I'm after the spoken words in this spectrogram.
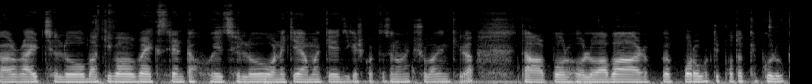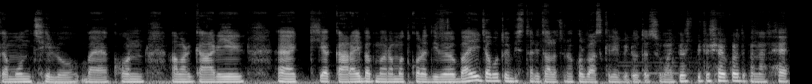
কার রাইট ছিল, বা কীভাবে বা অ্যাক্সিডেন্টটা হয়েছিল, অনেকে আমাকে জিজ্ঞেস করতেছেন, অনেক শুভাকাঙ্ক্ষীরা তারপর হলো আবার পরবর্তী পদক্ষেপগুলো কেমন ছিল, বা এখন আমার গাড়ির কারাই বা মেরামত করে দিবে, বা এই যাবতীয় বিস্তারিত আলোচনা করব আজকের এই ভিডিওতে। সময় ভিডিও শেয়ার করে দেবেন। হ্যাঁ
